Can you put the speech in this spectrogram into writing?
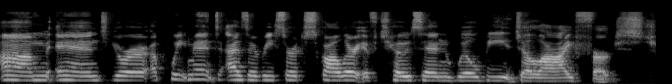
Um, and your appointment as a research scholar, if chosen, will be July 1st.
